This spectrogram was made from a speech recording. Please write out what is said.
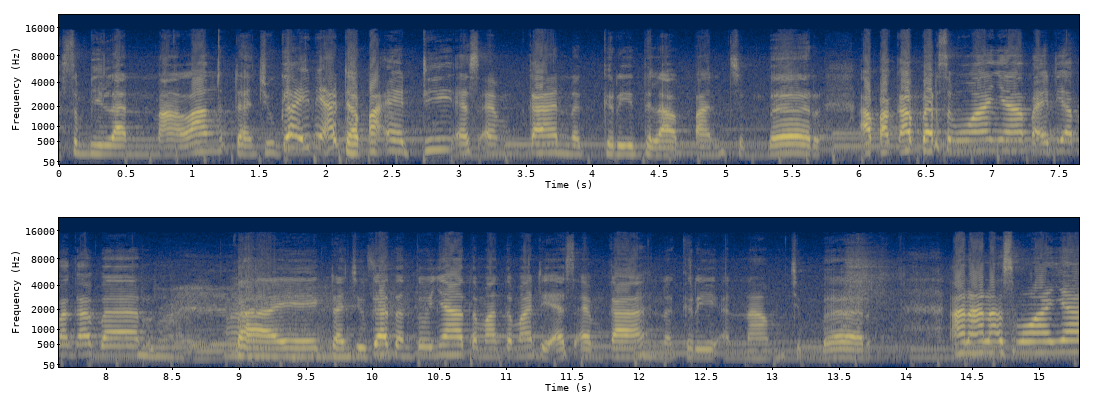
9 Malang dan juga ini ada Pak Edi SMK Negeri 8 Jember. Apa kabar semuanya? Pak Edi apa kabar? Baik. Baik dan juga tentunya teman-teman di SMK Negeri 6 Jember. Anak-anak semuanya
